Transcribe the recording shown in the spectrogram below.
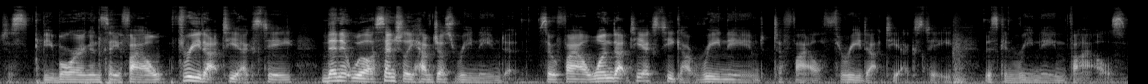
just be boring and say file 3.txt, then it will essentially have just renamed it. So file 1.txt got renamed to file 3.txt. This can rename files.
